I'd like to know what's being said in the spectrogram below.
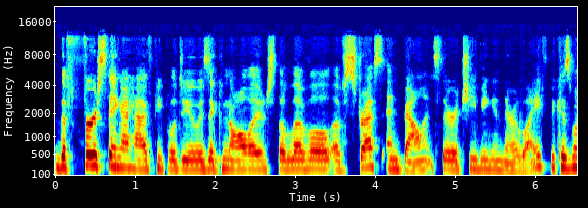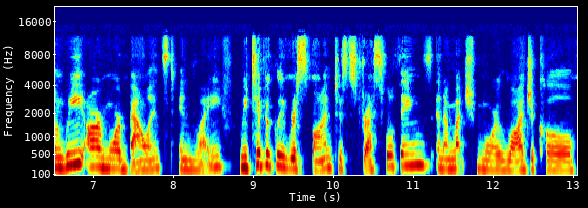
the first thing i have people do is acknowledge the level of stress and balance they're achieving in their life because when we are more balanced in life we typically respond to stressful things in a much more logical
